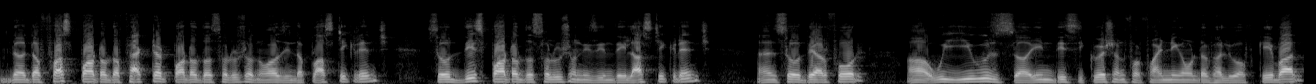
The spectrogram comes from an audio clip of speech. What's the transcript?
the, the first part of the factored part of the solution was in the plastic range. So, this part of the solution is in the elastic range. And so therefore, we use uh, in this equation for finding out the value of k bar.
